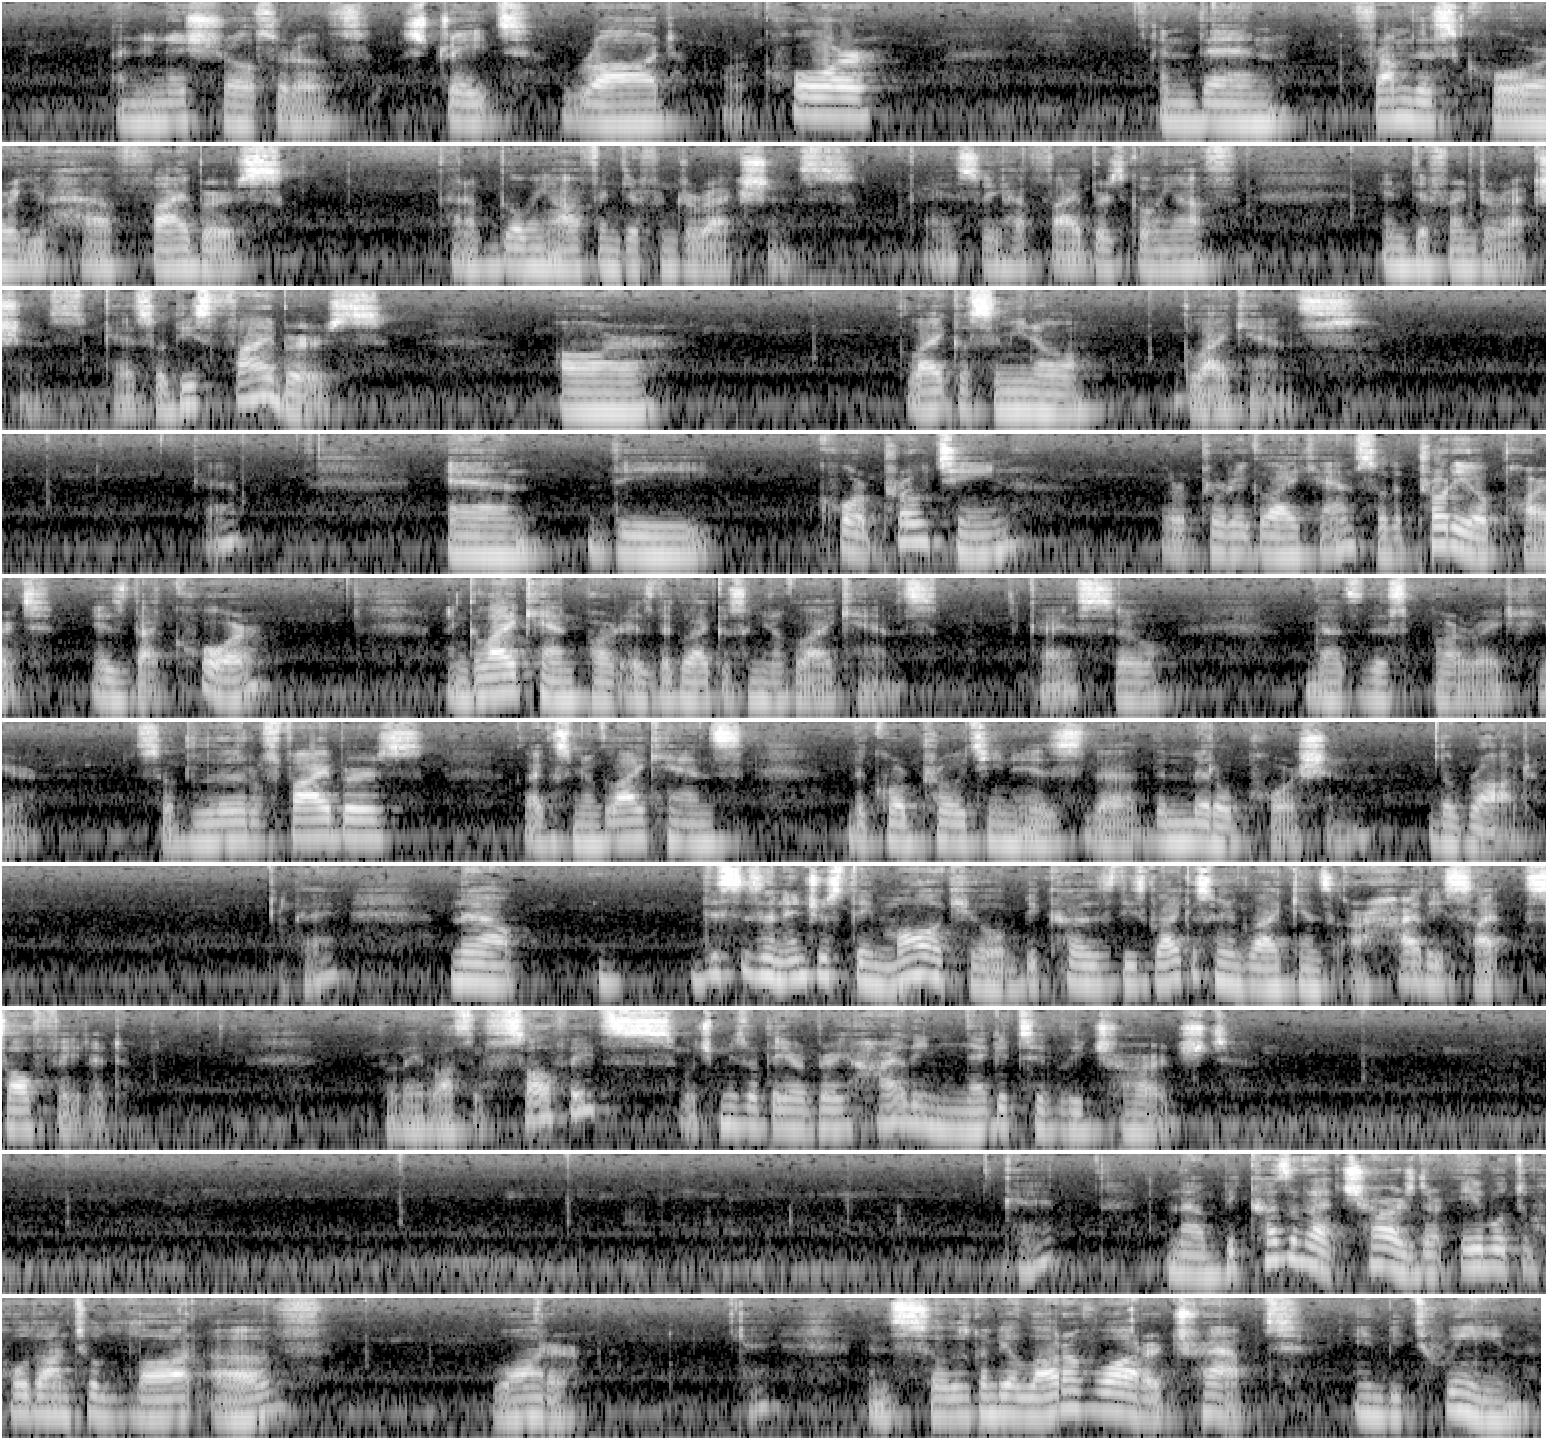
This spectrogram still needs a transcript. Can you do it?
an initial sort of straight rod or core. And then from this core you have fibers kind of going off in different directions okay? So you have fibers going off in different directions okay? So these fibers are glycosaminoglycans okay and the core protein or proteoglycan. So the proteo part is that core, and glycan part is the glycosaminoglycans. Okay, so that's this part right here. So the little fibers, glycosaminoglycans, the core protein is the, the middle portion, the rod. Okay, now this is an interesting molecule because these glycosaminoglycans are highly sulfated. So they have lots of sulfates, which means that they are very highly negatively charged. Okay, Now, because of that charge, they're able to hold on to a lot of water. Okay, and so there's going to be a lot of water trapped in between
